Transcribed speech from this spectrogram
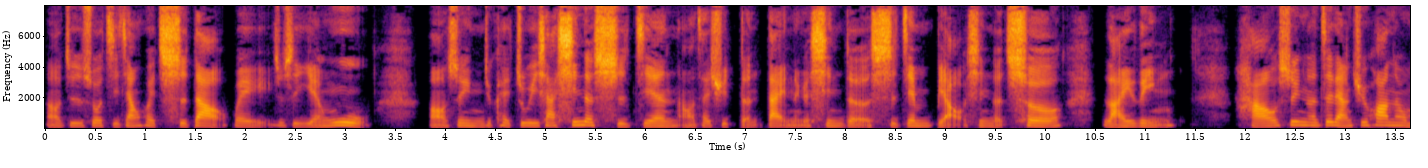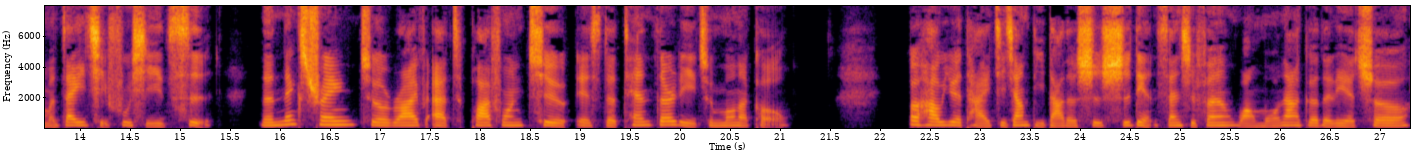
啊，就是说即将会迟到，会就是延误啊，所以你就可以注意一下新的时间，然后再去等待那个新的时间表、新的车来临。好，所以呢，这两句话呢，我们再一起复习一次。The next train to arrive at platform two is the ten thirty to Monaco。二号月台即将抵达的是十点三十分往摩纳哥的列车。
